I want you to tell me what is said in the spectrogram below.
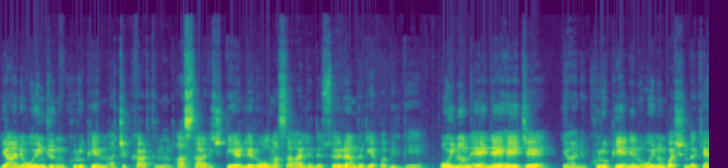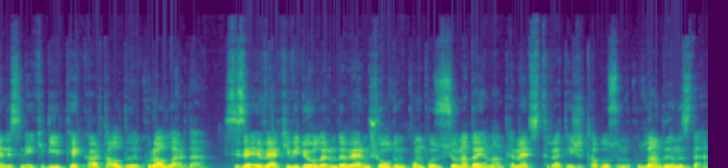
yani oyuncunun Croupier'in açık kartının as hariç diğerleri olması halinde surrender yapabildiği, oyunun ENHC yani Croupier'in oyunun başında kendisine iki değil tek kart aldığı kurallarda Size evvelki videolarımda vermiş olduğum kompozisyona dayanan temel strateji tablosunu kullandığınızda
